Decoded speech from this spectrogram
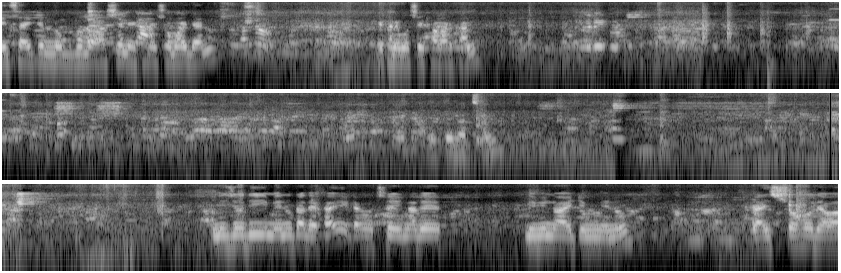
এই সাইটের লোকগুলো আসেন, এখানে সময় দেন। এখানে বসে খাবার খান। আমি যদি মেনুটা দেখাই, এটা হচ্ছে এনাদের বিভিন্ন আইটেম মেনু প্রাইস সহ দেওয়া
